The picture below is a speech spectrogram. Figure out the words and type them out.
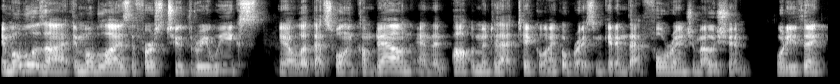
immobilize immobilize the first two three weeks you know, let that swelling come down, and then pop him into that TayCo ankle brace and get him that full range of motion. What do you think?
